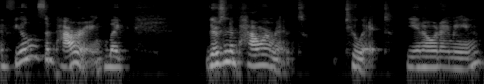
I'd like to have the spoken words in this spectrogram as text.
I feel it's empowering. Like there's an empowerment to it. You know what I mean?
